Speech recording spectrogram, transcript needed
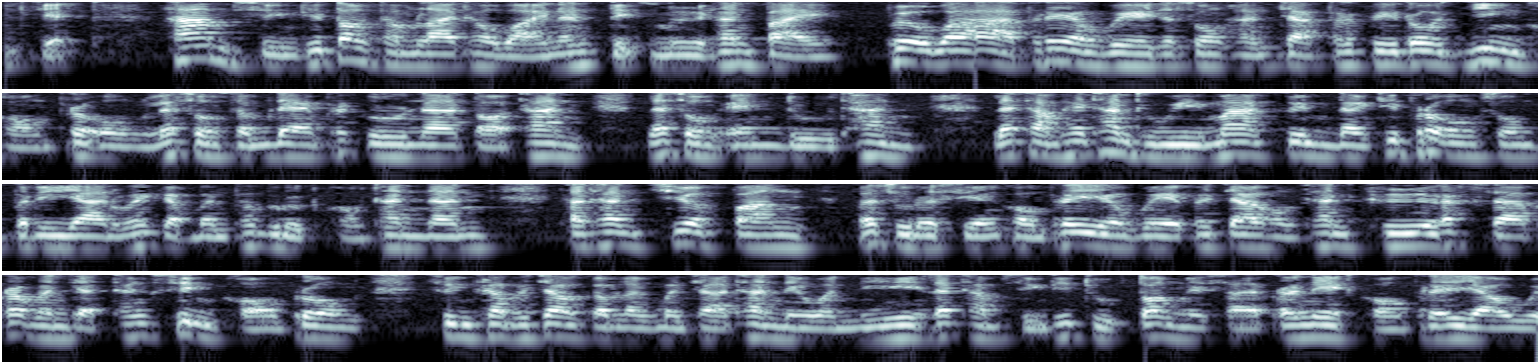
7ห้ามสิ่งที่ต้องทำลายถวายนั้นติดมือท่านไป เพื่อว่าพระยาเวจะทรงหันจากพระพิโรธยิ่งของพระองค์ และทรงสำแดงพระกรุณาต่อท่าน และทรงเอ็นดูท่าน และทำให้ท่านทวีมากขึ้น ดังที่พระองค์ทรงปฏิญาณไว้กับบรรพบุรุษของท่านนั้น ถ้าท่านเชื่อฟังพระสุรเสียงของพระยาเวพระเจ้าของท่านคือรักษาพระบัญญัติทั้งสิ้นของพระองค์ซึ่งข้าพเจ้ากำลังบัญชาท่านในวันนี้ และทำสิ่งที่ถูกต้องในสายพระเนตรของพระยาเว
